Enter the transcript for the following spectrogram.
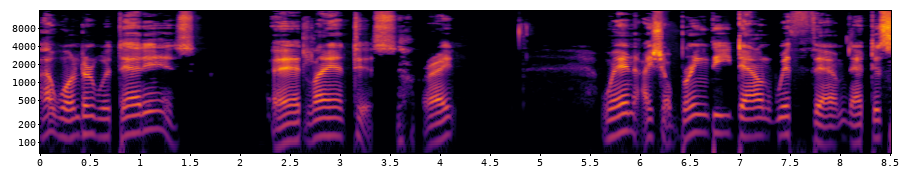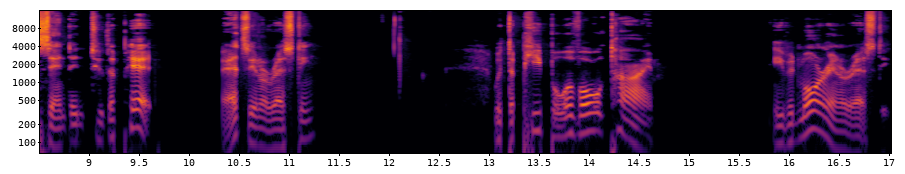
I wonder what that is. Atlantis, right? When I shall bring thee down with them that descend into the pit. That's interesting. With the people of old time. Even more interesting.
